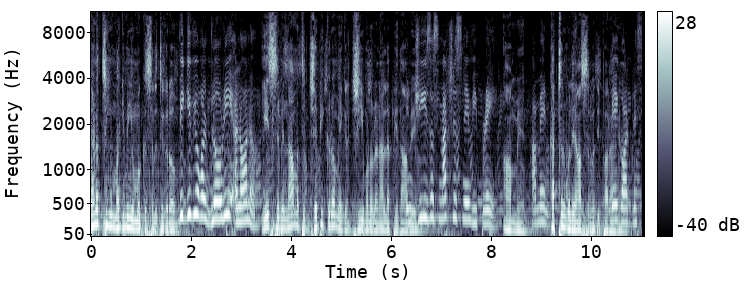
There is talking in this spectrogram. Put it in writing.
கனத்தையும் மகிமையும் உமக்கு செலுத்துகிறோம். We give you all glory and honor. இயேசுவின் நாமத்தில் ஜெபிக்கிறோம். எங்கள் ஜீவனுள்ள நல்ல In பிதாவே. Jesus' matchless name we pray. ஆமென். Amen. கர்த்தர் உங்களை May ஆசீர்வதிப்பாராக God bless you.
